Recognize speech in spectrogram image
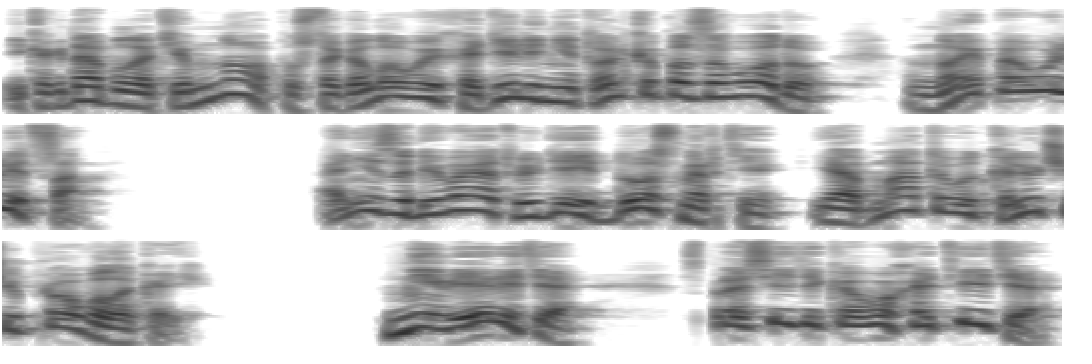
и когда было темно, пустоголовые ходили не только по заводу, но и по улицам. Они забивают людей до смерти и обматывают колючей проволокой. Не верите? Спросите, кого хотите.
